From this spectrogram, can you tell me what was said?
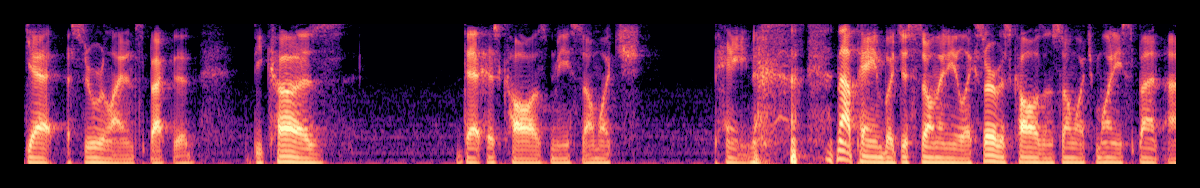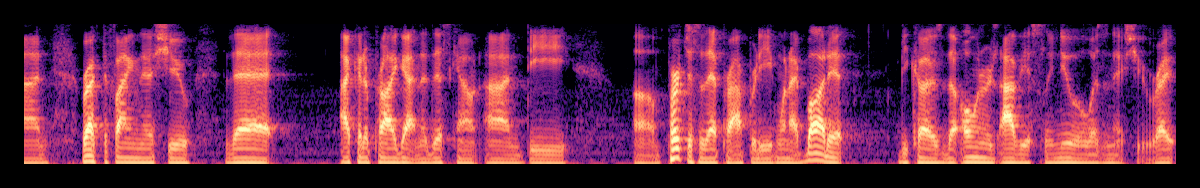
get a sewer line inspected because that has caused me so much pain. Not pain but just so many like service calls and so much money spent on rectifying the issue that i could have probably gotten a discount on the um, purchase of that property when i bought it because the owners obviously knew it was an issue right?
